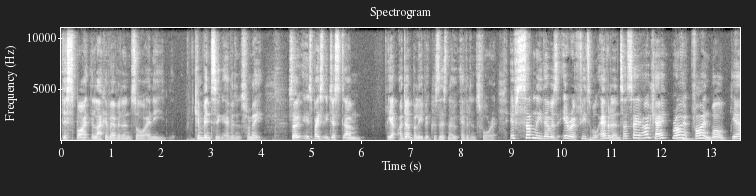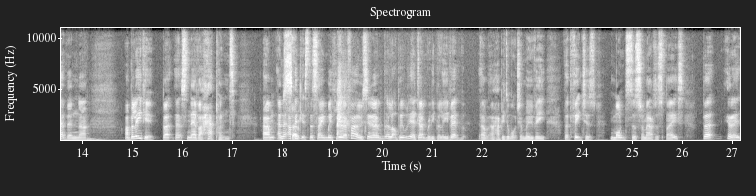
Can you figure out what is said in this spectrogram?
despite the lack of evidence or any convincing evidence for me. So it's basically just, um, yeah, I don't believe it because there's no evidence for it. If suddenly there was irrefutable evidence, I'd say, okay, right, fine, well, yeah, then uh, I believe you. But that's never happened. Um, and I think it's the same with UFOs. You know, a lot of people, yeah, don't really believe it. But um, I'm happy to watch a movie that features monsters from outer space. But you know,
